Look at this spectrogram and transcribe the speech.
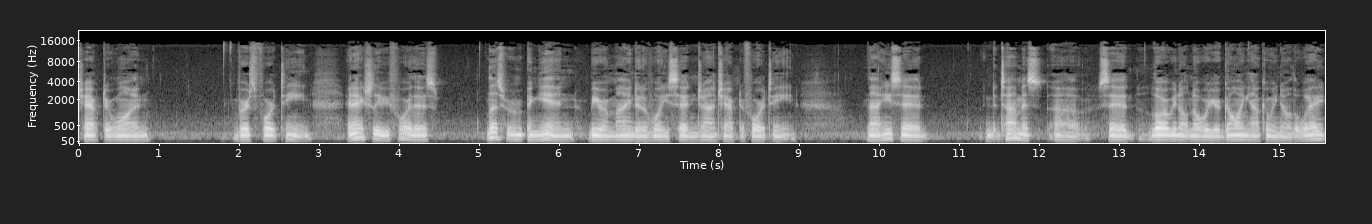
chapter 1, verse 14. And actually, before this, let's re- again be reminded of what he said in John chapter 14. Now, he said, Thomas uh, said, Lord, we don't know where you're going. How can we know the way?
